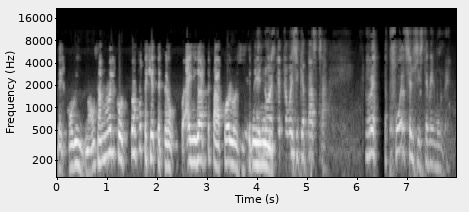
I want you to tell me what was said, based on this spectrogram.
del COVID, ¿no? O sea, no, del COVID, no protegerte, pero ayudarte para todos los sistemas inmunes. No, es que te voy a decir qué pasa. Refuerza el sistema inmune.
